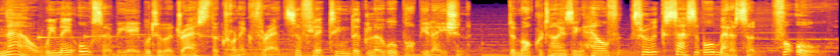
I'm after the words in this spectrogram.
now we may also be able to address the chronic threats afflicting the global population, democratizing health through accessible medicine for all.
